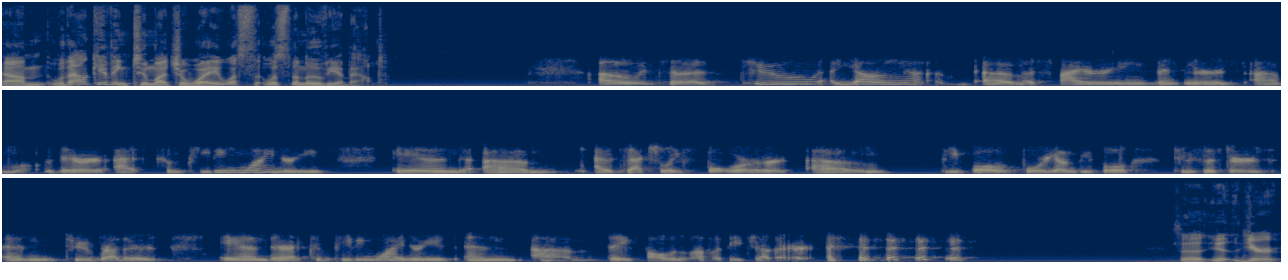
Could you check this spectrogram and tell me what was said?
Um, without giving too much away, what's the, what's the movie about? Oh, it's a two young um, aspiring vintners. Um, they're at competing wineries, and um, it's actually four um, people, four young people, two sisters and two brothers, and they're at competing wineries, and um, they fall in love with each other. so you're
